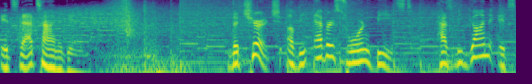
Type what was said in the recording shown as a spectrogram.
It's that time again. The Church of the Ever Sworn Beast has begun its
